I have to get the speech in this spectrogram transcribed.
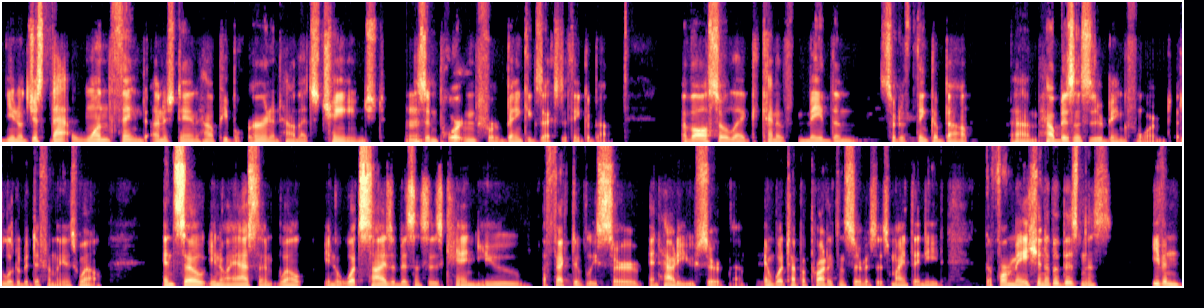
you know, just that one thing to understand how people earn and how that's changed Mm. is important for bank execs to think about. I've also like kind of made them sort of think about um, how businesses are being formed a little bit differently as well. And so, you know, I asked them, well, you know, what size of businesses can you effectively serve and how do you serve them? And what type of products and services might they need? The formation of a business, even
